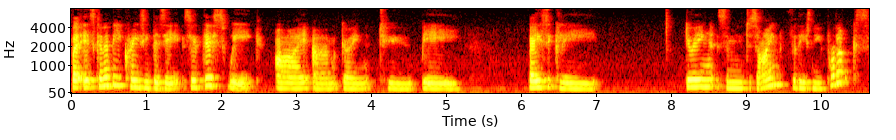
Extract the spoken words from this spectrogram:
But it's going to be crazy busy. So this week I am going to be basically doing some design for these new products.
